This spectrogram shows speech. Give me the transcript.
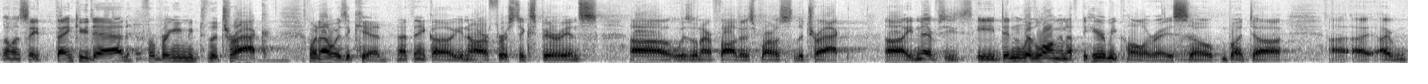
I want to say thank you, Dad, for bringing me to the track when I was a kid. I think uh, you know our first experience uh, was when our fathers brought us to the track. Uh, he never he, he, didn't live long enough to hear me call a race. So, but. I, I,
